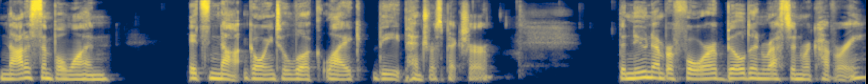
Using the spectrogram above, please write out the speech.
not a simple one. It's not going to look like the Pinterest picture. The new number four, build and rest and recovery.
